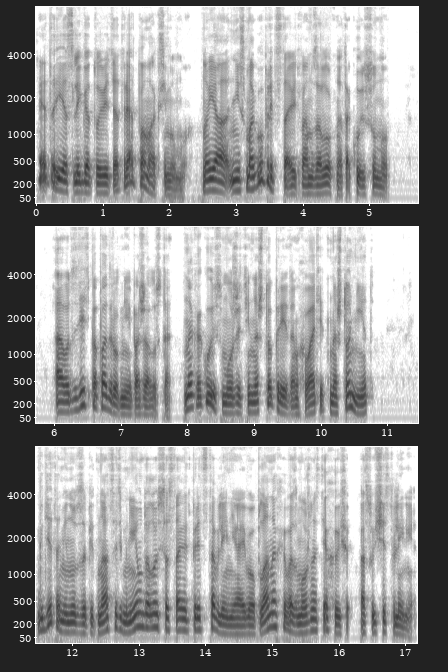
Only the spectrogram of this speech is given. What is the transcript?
Это если готовить отряд по максимуму. Но я не смогу представить вам залог на такую сумму. А вот здесь поподробнее, пожалуйста. На какую сможете, на что при этом хватит, на что нет. Где-то минут за 15 мне удалось составить представление о его планах и возможностях их осуществления.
